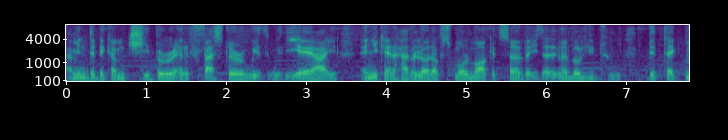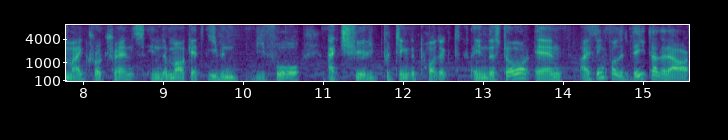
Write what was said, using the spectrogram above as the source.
I mean, they become cheaper and faster with, with the AI, and you can have a lot of small market surveys that enable you to detect micro trends in the market even before actually putting the product in the store. And I think for the data that are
